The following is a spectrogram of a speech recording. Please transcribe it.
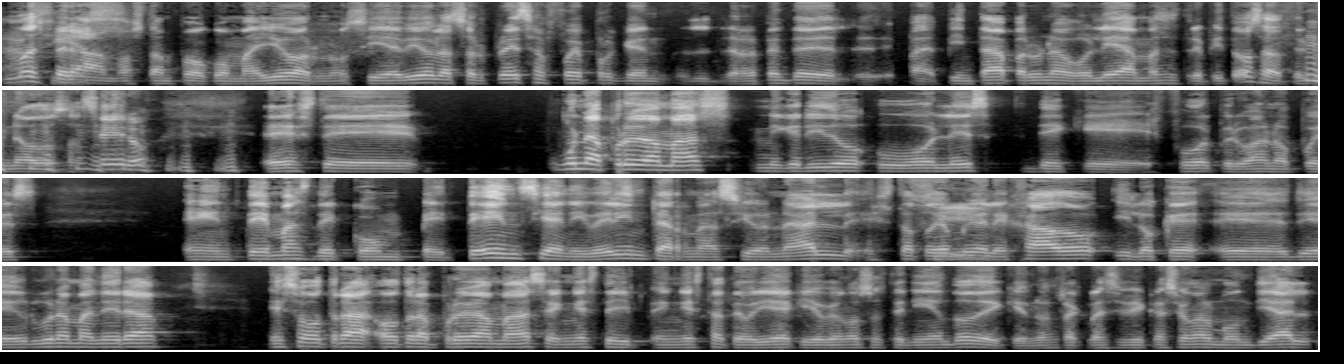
No Así esperábamos tampoco mayor, ¿no? Si había la sorpresa fue porque de repente eh, pintaba para una golea más estrepitosa, ha terminado 2 a 0. Este, una prueba más, mi querido Hugoles, de que el fútbol peruano, pues, en temas de competencia a nivel internacional está todavía Sí. muy alejado y lo que eh, de alguna manera es otra, otra prueba más en, este, en esta teoría que yo vengo sosteniendo de que nuestra clasificación al mundial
